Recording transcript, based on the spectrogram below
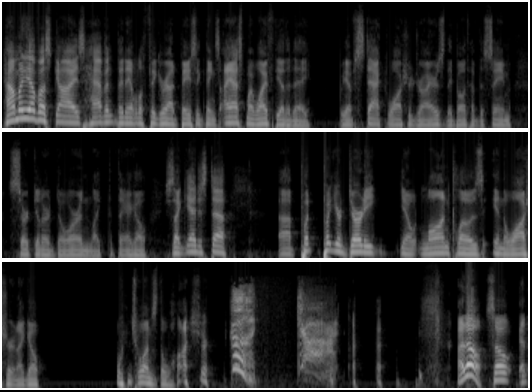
How many of us guys haven't been able to figure out basic things? I asked my wife the other day. We have stacked washer dryers. They both have the same circular door and like the thing. I go, she's like, yeah, just uh, uh, put put your dirty, you know, lawn clothes in the washer. And I go, which one's the washer? Good God. I know. So, and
